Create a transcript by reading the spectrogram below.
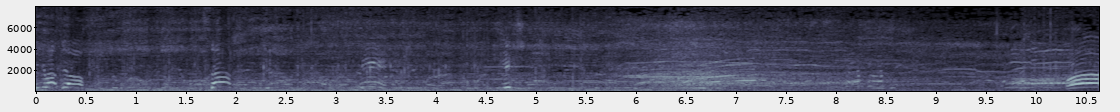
いきますよ。It's... Oh!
